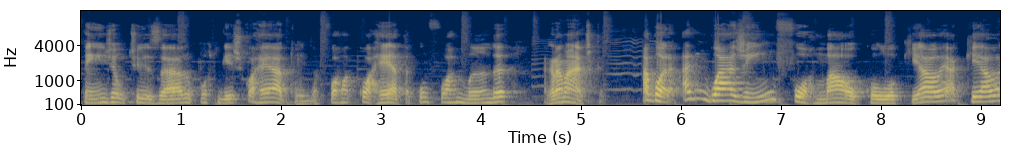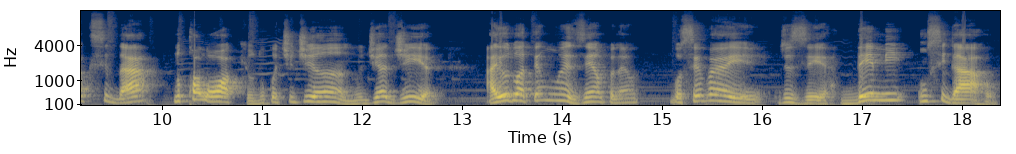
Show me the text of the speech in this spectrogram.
tende a utilizar o português correto, da forma correta, conforme manda a gramática. Agora, a linguagem informal, coloquial, é aquela que se dá no colóquio, no cotidiano, no dia a dia. Aí eu dou até um exemplo, né? Você vai dizer dê-me um cigarro.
